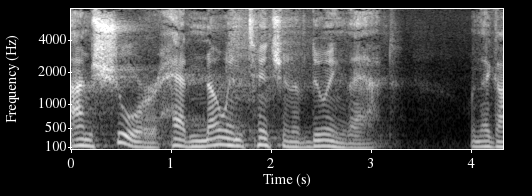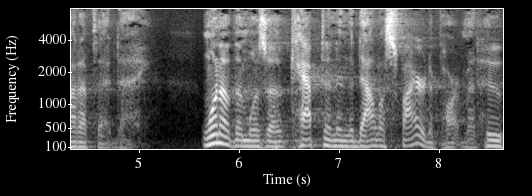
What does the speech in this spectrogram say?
I'm sure had no intention of doing that when they got up that day. One of them was a captain in the Dallas Fire Department who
